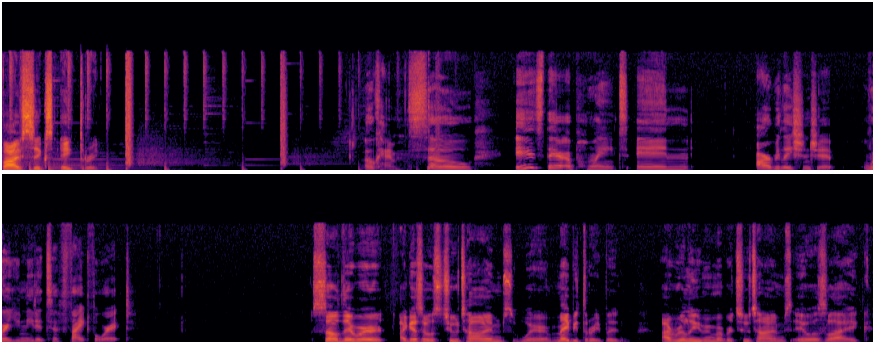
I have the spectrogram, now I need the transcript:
5683. Okay, so is there a point in our relationship where you needed to fight for it? So there were, I guess it was two times where, maybe three, but I really remember two times. It was like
